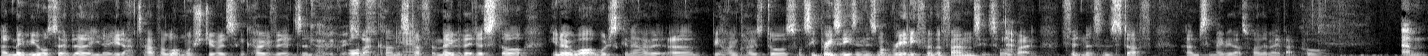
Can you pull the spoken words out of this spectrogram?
And maybe also the you know you'd have to have a lot more stewards and covids and COVID all that kind of yeah. stuff. And maybe they just thought, you know what, we're just going to have it um, behind closed doors. Obviously, pre-season is not really for the fans; it's all No. about fitness and stuff. Um, so maybe that's why they made that call. Um,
